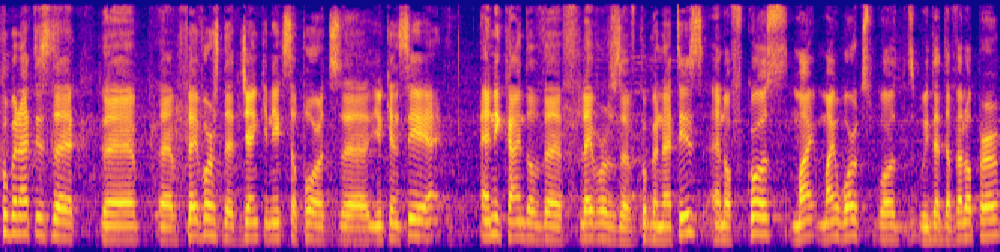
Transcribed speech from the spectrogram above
Kubernetes uh, uh, flavors that Jenkins supports. Uh, you can see any kind of uh, flavors of Kubernetes. And of course, my, my work was with the developer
